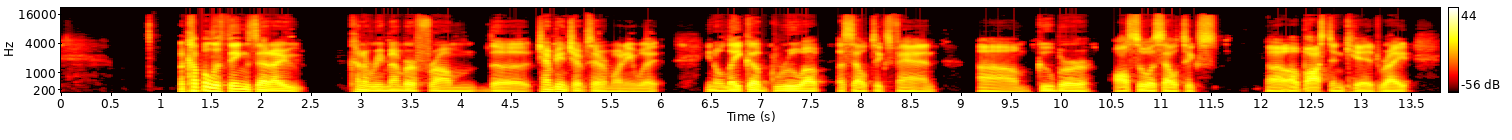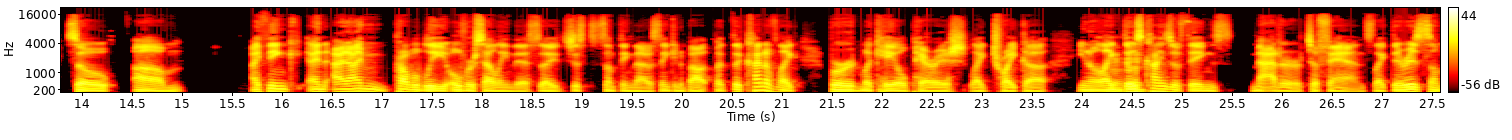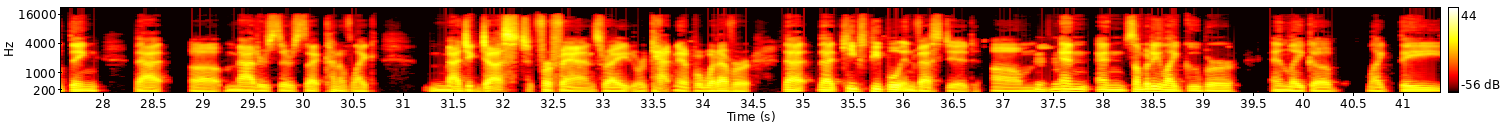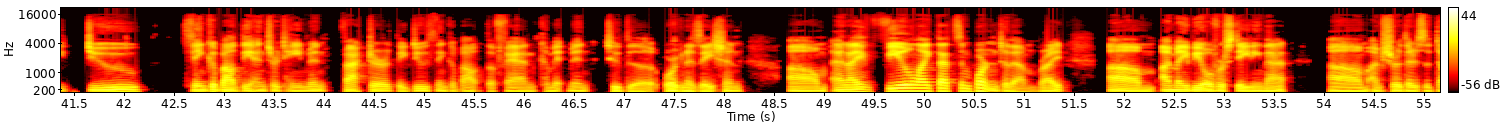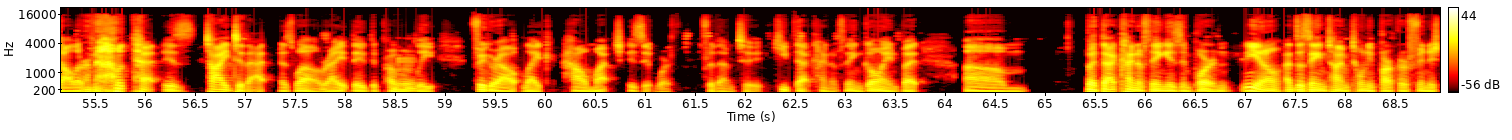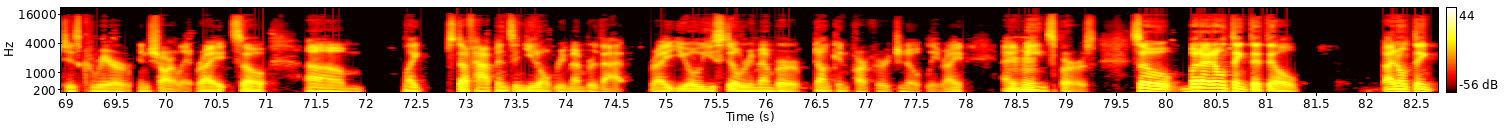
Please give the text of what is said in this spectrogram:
A couple of things that I kind of remember from the championship ceremony. What you know, Lacob grew up a Celtics fan. Um, Guber also a Celtics, uh, a Boston kid, right? So um, I think, and, and I'm probably overselling this. It's just something that I was thinking about. But the kind of like Bird, McHale, Parish, like Troika, you know, like those kinds of things matter to fans. Like there is something that uh, matters. There's that kind of like magic dust for fans, right, or catnip or whatever that that keeps people invested. Um, Mhm. And and somebody like Guber and like a like they do think about the entertainment factor. They do think about the fan commitment to the organization. Um, and I feel like that's important to them, right? Um, I may be overstating that. Um, I'm sure there's a dollar amount that is tied to that as well, right? They they probably figure out like how much is it worth for them to keep that kind of thing going. But um, but that kind of thing is important. You know, at the same time, Tony Parker finished his career in Charlotte, right? So um, like stuff happens and you don't remember that, right? You oh, you still remember Duncan Parker Ginobili, right? And Mhm. being Spurs. So, but I don't think that they'll. I don't think.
